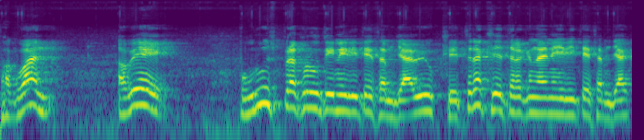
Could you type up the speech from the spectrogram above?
ભગવાન હવે પુરુષ પ્રકૃતિની રીતે સમજાવ્યું, ક્ષેત્ર ક્ષેત્રજ્ઞની રીતે સમજાવ્યું.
